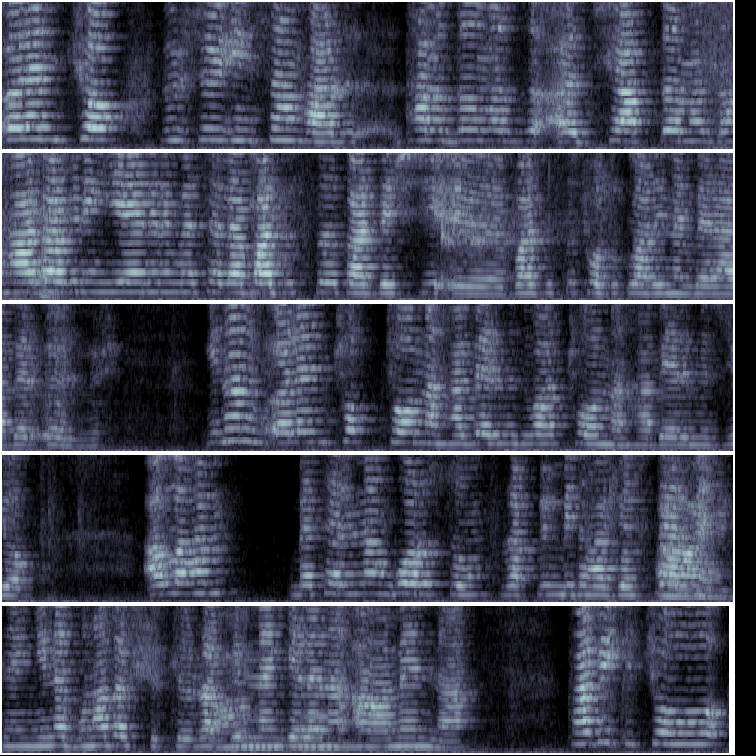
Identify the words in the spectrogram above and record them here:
ölen çok bir sürü insan var. Tanıdığımız, e, şey yaptığımız Hadi yeğeninin mesela bacısı, kardeşi, e, bacısı çocuklarıyla beraber ölmüş. İnanın ölen çok çoğundan haberimiz var, çoğundan haberimiz yok. Allah'ım beterinden korusun. Rabbim bir daha göstermesin. Yine buna da şükür. Rabbimden Amin, gelene amenna. Tabii ki çoğu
